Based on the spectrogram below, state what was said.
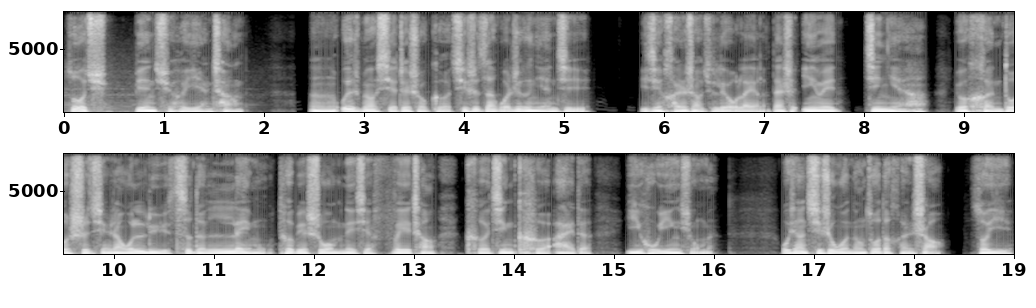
作曲、编曲和演唱的。嗯，为什么要写这首歌？其实，在我这个年纪，已经很少去流泪了。但是因为今年啊。有很多事情让我屡次的泪目，特别是我们那些非常可敬可爱的医护英雄们。我想，其实我能做的很少，所以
